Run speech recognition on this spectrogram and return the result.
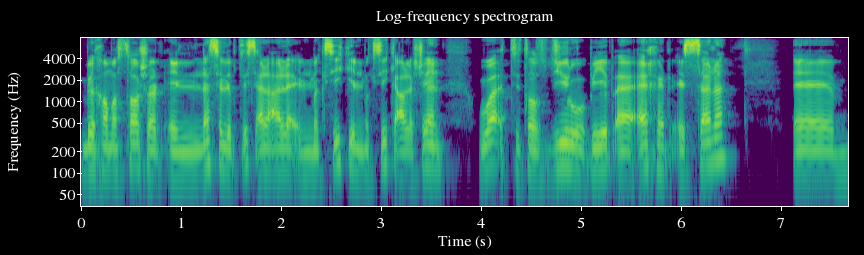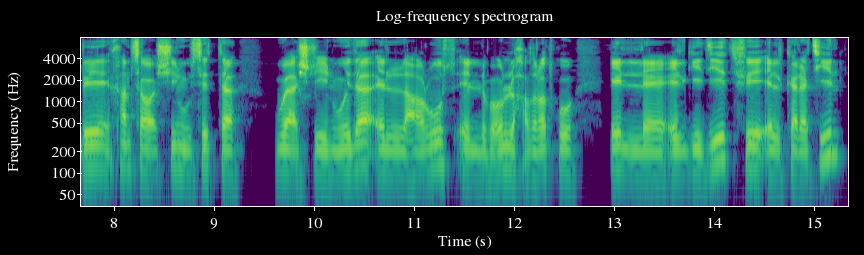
بخمستاشر الناس اللي بتسأل على المكسيكي المكسيكي علشان وقت تصديره بيبقى آخر السنة بخمسة وعشرين وستة وعشرين. وده العروس اللي بقول لحضراتكم ال- الجديد في الكراتين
